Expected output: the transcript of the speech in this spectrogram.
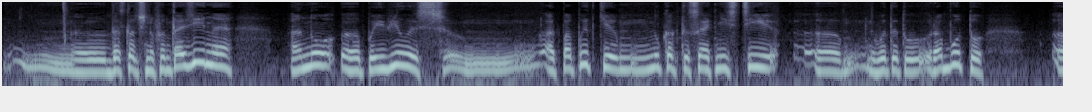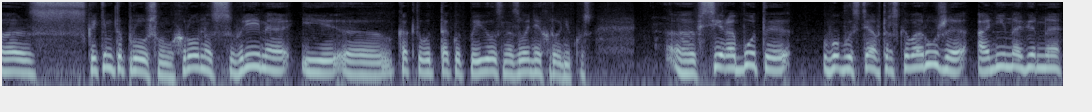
достаточно фантазийное. Оно появилось от попытки ну, как-то соотнести вот эту работу с каким-то прошлым. Хронос – время, и э, как-то вот так вот появилось название Хроникус. Э, все работы в области авторского оружия, они, наверное,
